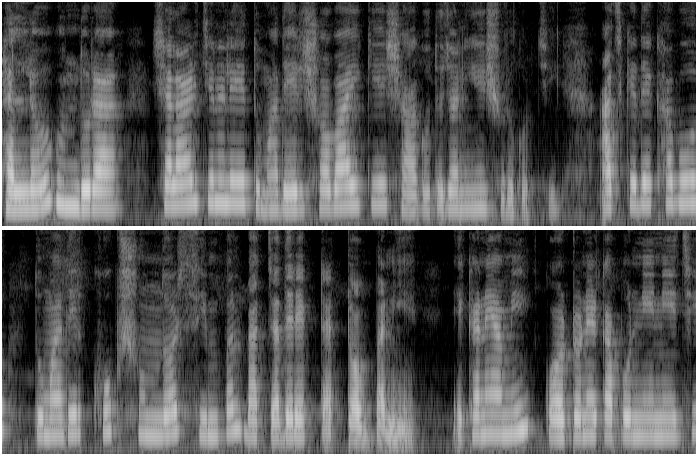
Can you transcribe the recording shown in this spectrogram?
হ্যালো বন্ধুরা সেলার চ্যানেলে তোমাদের সবাইকে স্বাগত জানিয়ে শুরু করছি। আজকে দেখাবো তোমাদের খুব সুন্দর সিম্পল বাচ্চাদের একটা টপ বানিয়ে। এখানে আমি কটনের কাপড় নিয়ে নিয়েছি,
